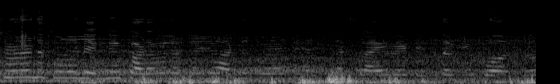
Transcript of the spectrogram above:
చూడండి చూడండి ఎన్ని పడవలు ఉన్నాయో అటు చూడండి ఎంత క్లైమేట్ ఎంత వ్యూ బాగుందో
